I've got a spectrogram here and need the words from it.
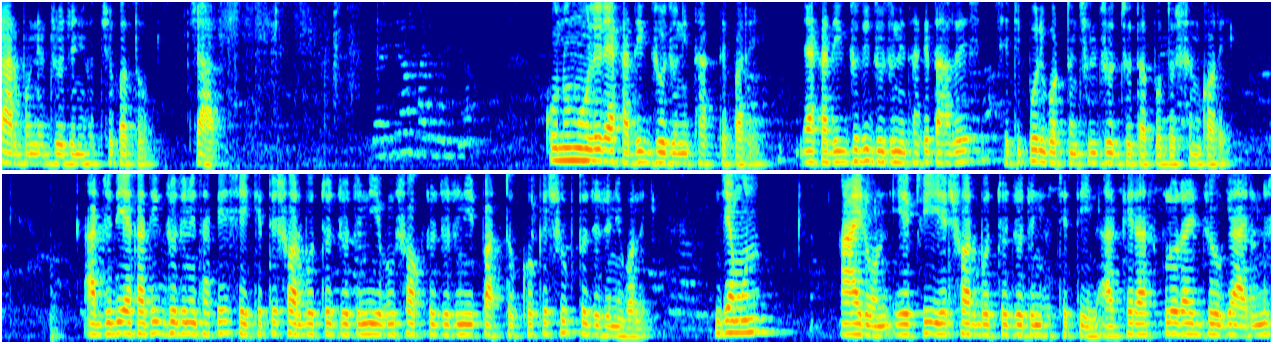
কার্বনের যোজনী হচ্ছে কত? চার। কোনো মৌলের একাধিক যোজনী থাকতে পারে। একাধিক যদি যোজনী থাকে, তাহলে সেটি পরিবর্তনশীল যোজ্যতা প্রদর্শন করে। আর যদি একাধিক যোজনী থাকে, সেই ক্ষেত্রে সর্বোচ্চ যোজনী এবং সক্রিয় যোজনীর পার্থক্যকে সুপ্ত যোজনী বলে। যেমন, আয়রন এফি এর সর্বোচ্চ যোজনী হচ্ছে তিন, আর ফেরাস ক্লোরাইড যৌগে আয়রনের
